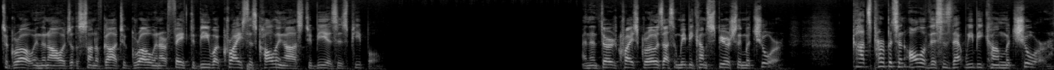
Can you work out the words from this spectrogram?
to grow in the knowledge of the Son of God, to grow in our faith, to be what Christ is calling us to be as his people. And then, third, Christ grows us and we become spiritually mature. God's purpose in all of this is that we become mature.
